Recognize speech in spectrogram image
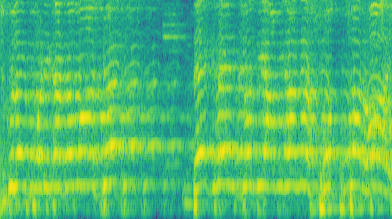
স্কুলের পরিকাঠামো আছে। দেখবেন যদি আমরা না সোচ্চার হয়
